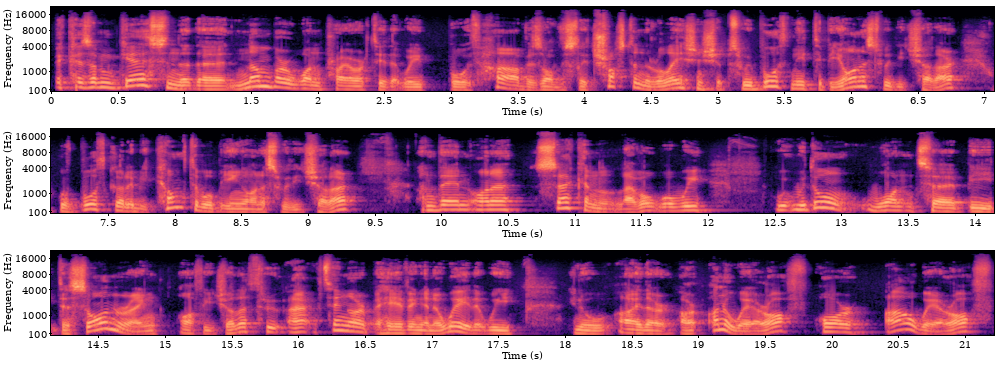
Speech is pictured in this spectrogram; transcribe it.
Because I'm guessing that the number one priority that we both have is obviously trust in the relationships. We both need to be honest with each other. We've both got to be comfortable being honest with each other. And then on a second level, well, we we don't want to be dishonouring of each other through acting or behaving in a way that we, you know, either are unaware of or are aware of,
